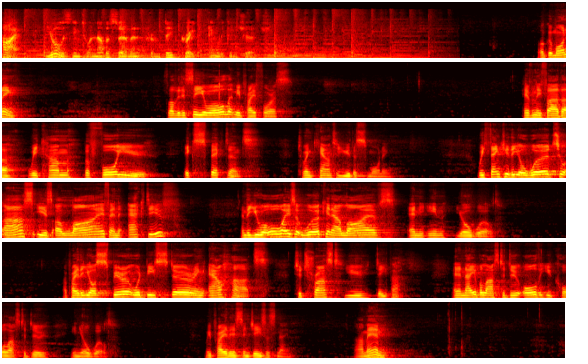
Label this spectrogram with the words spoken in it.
Hi, you're listening to another sermon from Deep Creek Anglican Church. Well, good morning. It's lovely to see you all. Let me pray for us. Heavenly Father, we come before you expectant to encounter you this morning. We thank you that your word to us is alive and active and that you are always at work in our lives and in your world. I pray that your spirit would be stirring our hearts to trust you deeper and enable us to do all that you call us to do in your world. We pray this in Jesus' name. Amen.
